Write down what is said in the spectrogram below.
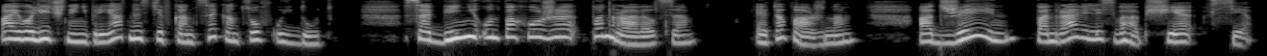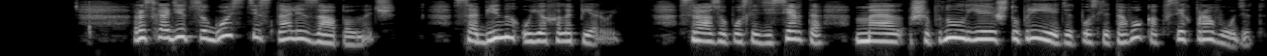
а его личные неприятности в конце концов уйдут. Сабине он, похоже, понравился. Это важно. А Джейн понравились вообще все. Расходиться гости стали за полночь. Сабина уехала первой. Сразу после десерта Мэл шепнул ей, что приедет после того, как всех проводит.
